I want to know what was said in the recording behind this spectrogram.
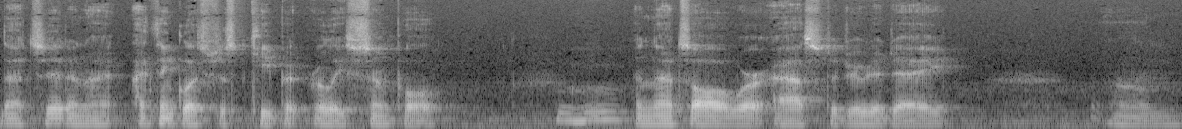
that's it, and I, I think let's just keep it really simple. hmm And that's all we're asked to do today. Um,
